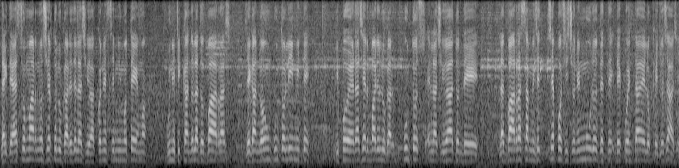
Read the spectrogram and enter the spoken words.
La idea es tomarnos ciertos lugares de la ciudad con este mismo tema, unificando las dos barras, llegando a un punto límite y poder hacer varios lugares, puntos en la ciudad donde las barras también se, posicionen muros de, de cuenta de lo que ellos hacen.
